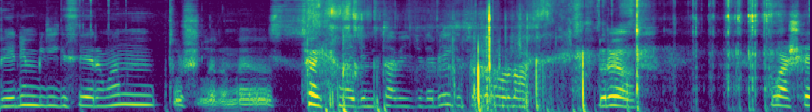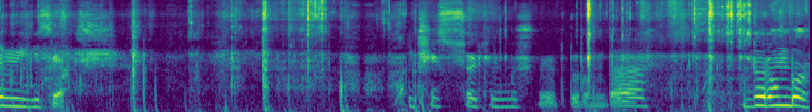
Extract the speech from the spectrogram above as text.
Benim bilgisayarımın tuşlarını sökmedim tabii ki de. Bilgisayar orada duruyor. Bu başka bir bilgisayar. İçi sökülmüş bir durumda. Durum bu.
